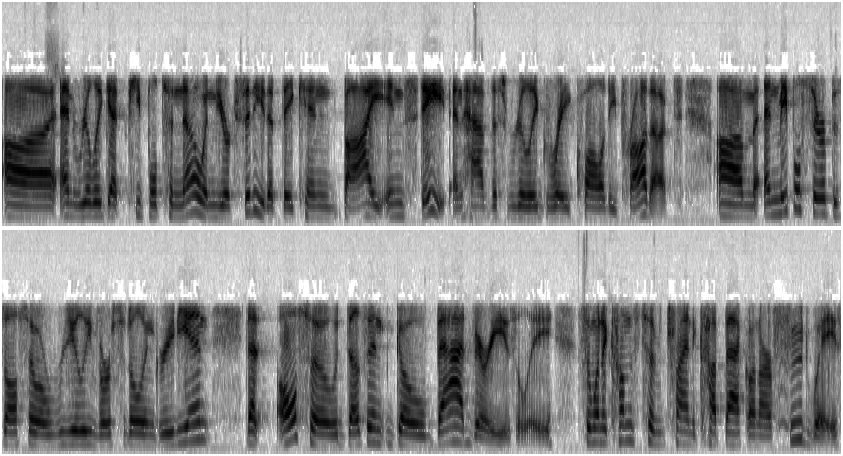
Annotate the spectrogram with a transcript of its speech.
uh, and really get people to know in New York City that they can buy in state and have this really great quality product. Um, and maple syrup is also a really versatile ingredient that also doesn't go bad very easily. So when it comes to trying to cut back on our food waste,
